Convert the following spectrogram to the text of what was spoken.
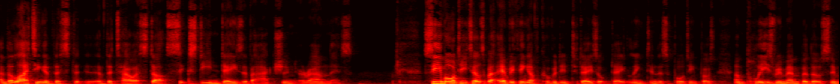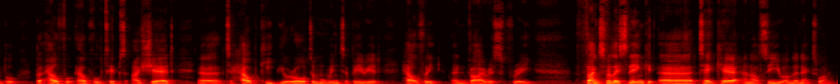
and the lighting of the, of the tower starts 16 days of action around this. See more details about everything I've covered in today's update linked in the supporting post. And please remember those simple but helpful, helpful tips I shared uh, to help keep your autumn and winter period healthy and virus free. Thanks for listening. Uh, take care, and I'll see you on the next one.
